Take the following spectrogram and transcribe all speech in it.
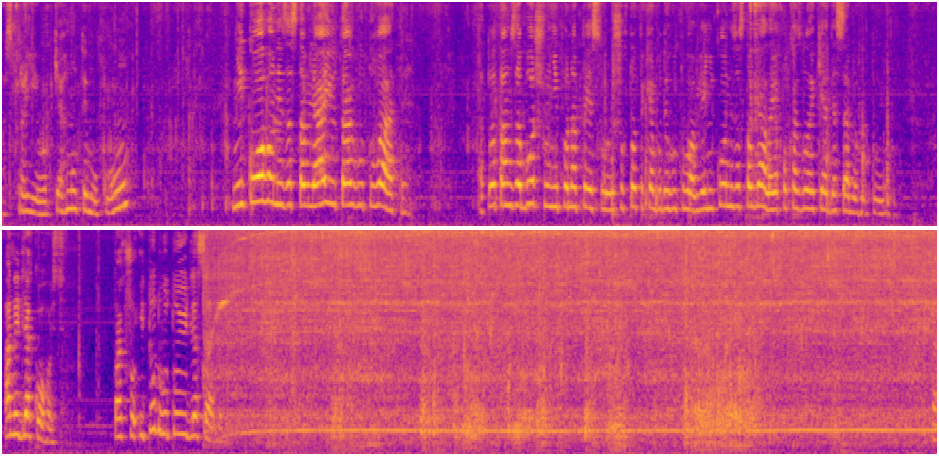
Треба з країв обтягнути муку. Нікого не заставляю так готувати. А то там за борщ мені понаписували, що хто таке буде готував. Я нікого не заставляла, я показувала, як я для себе готую, а не для когось. Так що і тут готую для себе. Там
